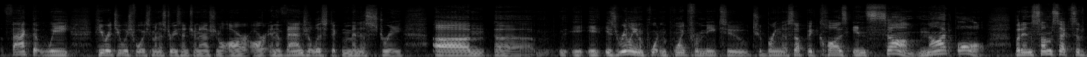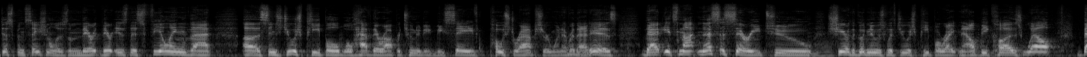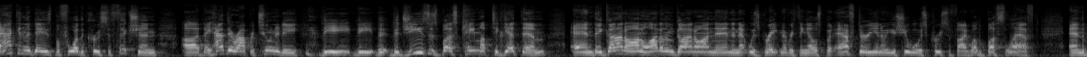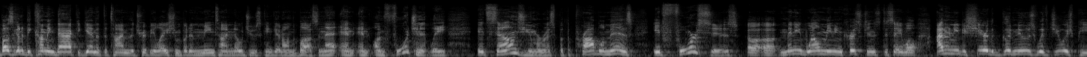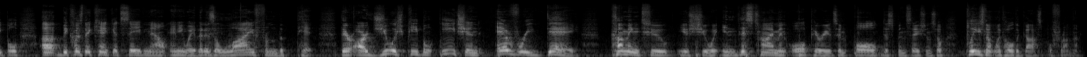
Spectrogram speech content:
The fact that we here at Jewish Voice Ministries International are, are an evangelistic ministry um, uh, is really an important point for me to, to bring this up because, in some, not all, but in some sects of dispensationalism, there, there is this feeling that uh, since Jewish people will have their opportunity to be saved post rapture, whenever mm-hmm. that is, that it's not necessary to mm-hmm. share the good news with Jewish people right now because, well, back in the days before the crucifixion, uh, they had their opportunity. The, the, the, the Jesus bus came up to get them, and they got on. A lot of them got on then, and that was great and everything else. But after, you know, Yeshua was crucified, well, the bus left. And the bus is going to be coming back again at the time of the tribulation, but in the meantime, no Jews can get on the bus. And that, and, and unfortunately, it sounds humorous, but the problem is it forces uh, uh, many well-meaning Christians to say, "Well, I don't need to share the good news with Jewish people uh, because they can't get saved now anyway." That is a lie from the pit. There are Jewish people each and every day coming to Yeshua in this time in all periods in all dispensations. So please don't withhold the gospel from them.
